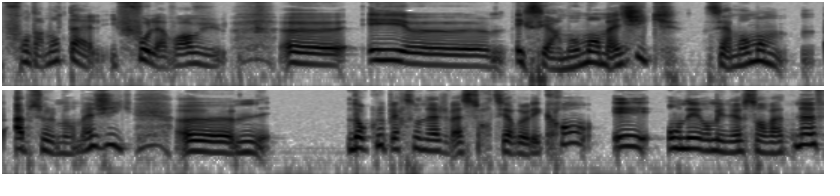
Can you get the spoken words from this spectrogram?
fondamental, il faut l'avoir vu. Euh, et et c'est un moment magique, c'est un moment absolument magique. Euh, donc le personnage va sortir de l'écran et on est en 1929,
